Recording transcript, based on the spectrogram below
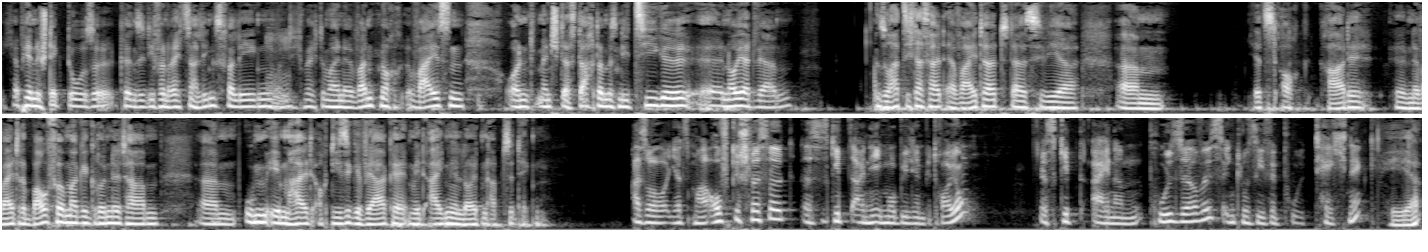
ich habe hier eine Steckdose, können Sie die von rechts nach links verlegen mhm. und ich möchte meine Wand noch weißen und Mensch, das Dach, da müssen die Ziegel äh, erneuert werden so hat sich das halt erweitert, dass wir ähm, jetzt auch gerade eine weitere Baufirma gegründet haben, ähm, um eben halt auch diese Gewerke mit eigenen Leuten abzudecken. Also jetzt mal aufgeschlüsselt, es gibt eine Immobilienbetreuung, es gibt einen Poolservice inklusive Pooltechnik. Ja.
